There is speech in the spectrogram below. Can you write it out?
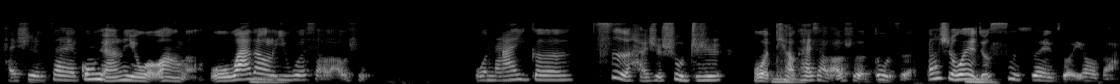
还是在公园里，我忘了，我挖到了一嗯窝小老鼠。我拿一个刺还是树枝，我挑嗯。开小老鼠的肚子，当时我也就嗯。四岁左右吧，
